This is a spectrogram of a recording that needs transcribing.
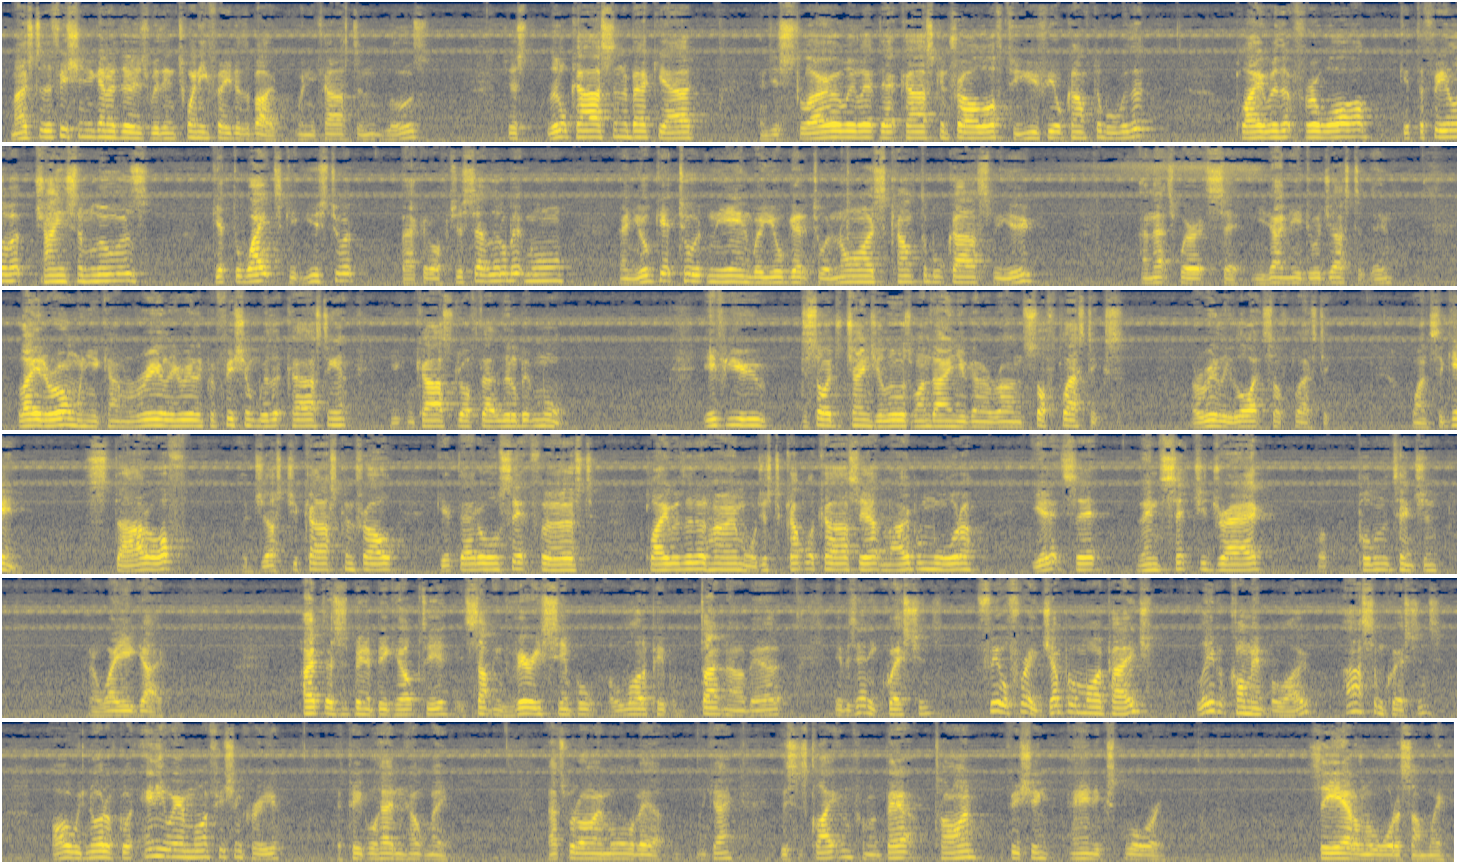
Most of the fishing you're going to do is within 20 feet of the boat when you're casting lures. Just little casts in the backyard and just slowly let that cast control off till you feel comfortable with it. Play with it for a while. Get the feel of it. Change some lures. Get the weights. Get used to it. Back it off just that little bit more and you'll get to it in the end where you'll get it to a nice comfortable cast for you. And that's where it's set. You don't need to adjust it then. Later on when you come really really proficient with it casting it you can cast it off that little bit more. If you decide to change your lures one day and you're going to run soft plastics a really light soft plastic once again start off adjust your cast control get that all set first play with it at home or just a couple of casts out in open water, get it set, then set your drag by pulling the tension and away you go. Hope this has been a big help to you. It's something very simple. A lot of people don't know about it. If there's any questions, feel free, jump on my page, leave a comment below, ask some questions. I would not have got anywhere in my fishing career if people hadn't helped me. That's what I'm all about okay? This is Clayton from About Time Fishing and Exploring. See you out on the water somewhere.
